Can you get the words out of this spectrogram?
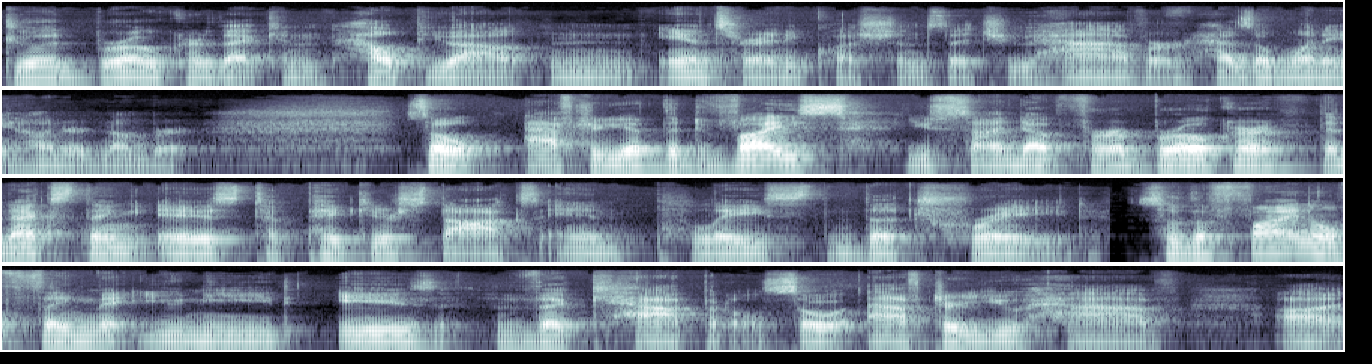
good broker that can help you out and answer any questions that you have or has a 1-800 number. So after you have the device, you signed up for a broker, the next thing is to pick your stocks and place the trade. So the final thing that you need is the capital. So after you have uh,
